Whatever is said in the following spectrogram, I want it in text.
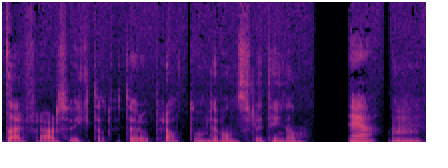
Derfor er det så viktig at vi tør å prate om de vanskelige tinga. Ja. Mm.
